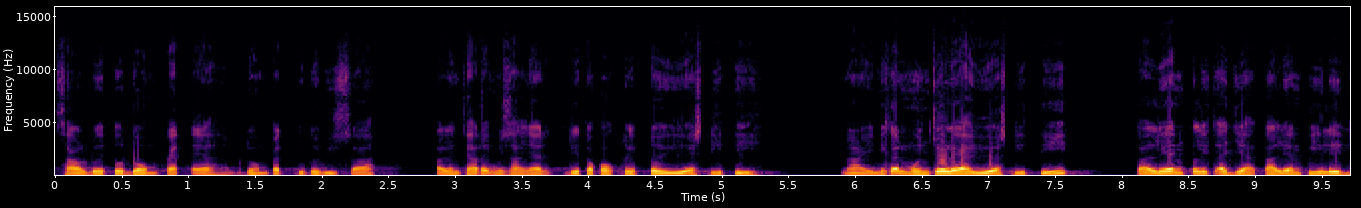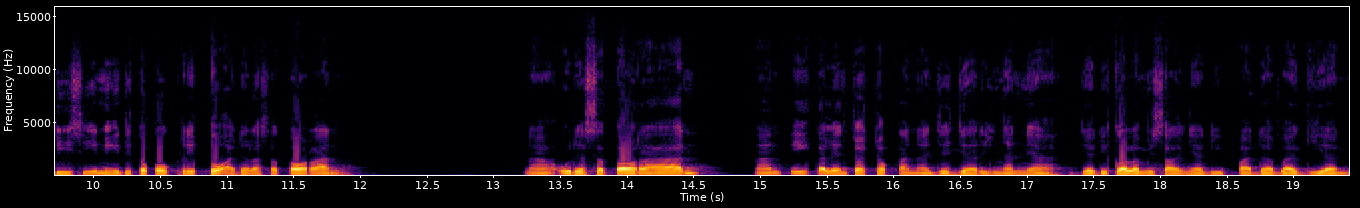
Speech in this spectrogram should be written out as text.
Saldo itu dompet ya. Dompet juga bisa. Kalian cari misalnya di toko kripto USDT nah ini kan muncul ya USDT kalian klik aja, kalian pilih di sini di toko kripto adalah setoran. Nah, udah setoran, nanti kalian cocokkan aja jaringannya. Jadi kalau misalnya di pada bagian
